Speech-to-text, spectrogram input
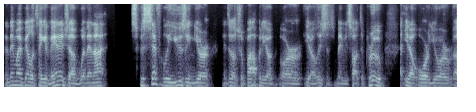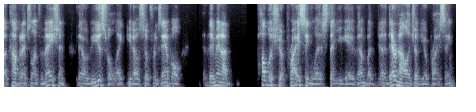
that they might be able to take advantage of where they're not specifically using your intellectual property or, or you know at least it's, maybe it's hard to prove you know or your uh, confidential information that would be useful. Like you know so for example they may not publish your pricing list that you gave them but uh, their knowledge of your pricing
